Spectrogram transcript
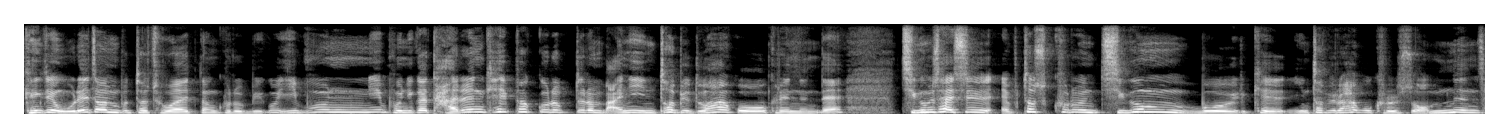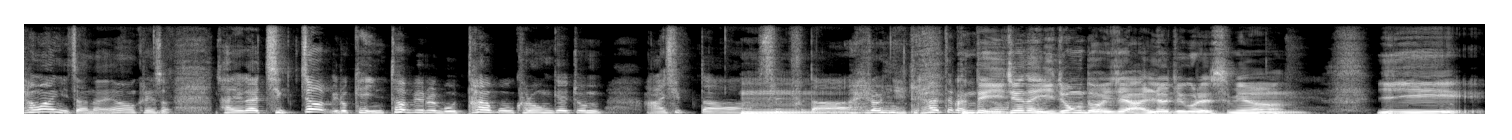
굉장히 오래 전부터 좋아했던 그룹이고 이분이 보니까 다른 케이팝 그룹들은 많이 인터뷰도 하고 그랬는데 지금 사실 애프터스쿨은 지금 뭐 이렇게 인터뷰를 하고 그럴 수 없는 상황이잖아요. 그래서 자기가 직접 이렇게 인터뷰를 못 하고 그런 게 좀 아쉽다, 음. 슬프다 이런 얘기를 하더라고요. 근데 이제는 이 정도 이제 알려지고 그랬으면 이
